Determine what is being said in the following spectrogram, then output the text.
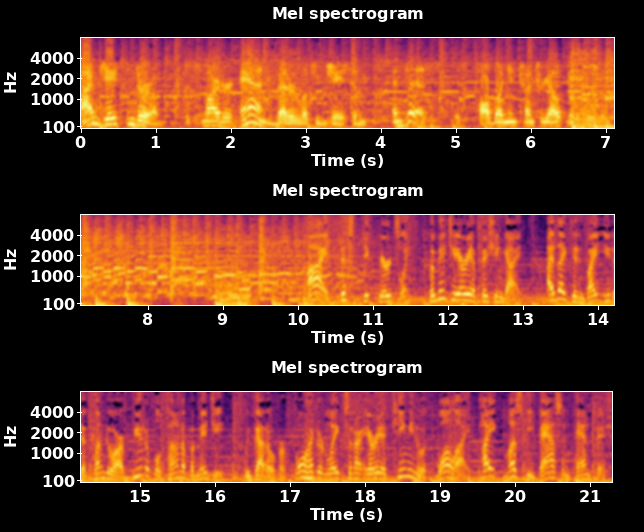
I'm Jason Durham, the smarter and better looking Jason, and this is Paul Bunyan Country Outdoors. Hi, this is Dick Beardsley, Bemidji Area Fishing Guide. I'd like to invite you to come to our beautiful town of Bemidji. We've got over 400 lakes in our area teeming with walleye, pike, muskie, bass, and panfish.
